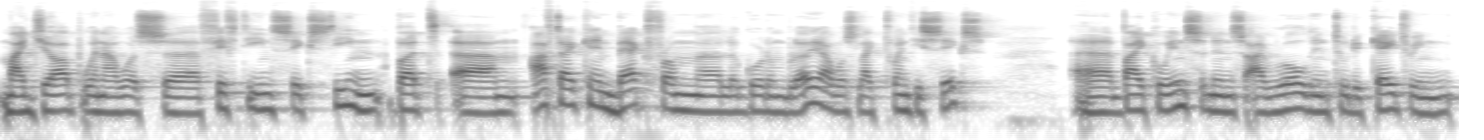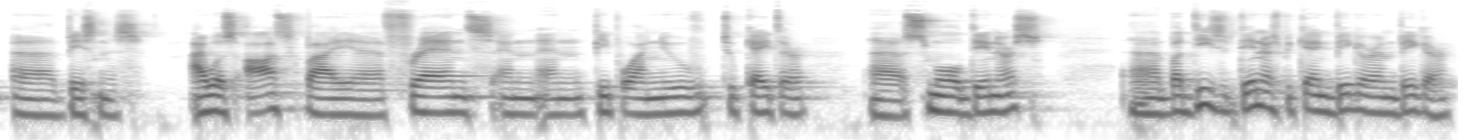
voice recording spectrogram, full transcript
my job when I was 15, 16. But um, after I came back from Le Cordon Bleu, I was like 26. by coincidence, I rolled into the catering business. I was asked by uh, friends and, and people I knew to cater uh, small dinners. Uh, but these dinners became bigger and bigger.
